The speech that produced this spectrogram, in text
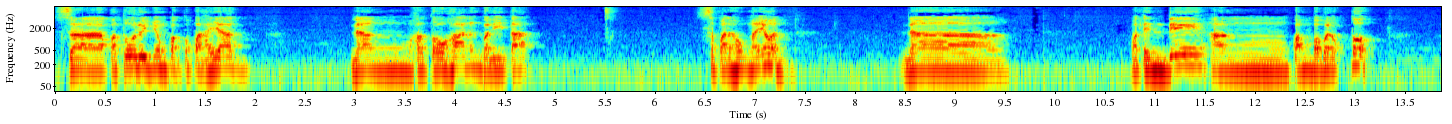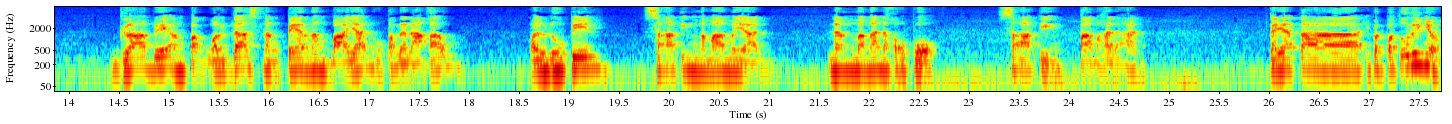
sa patuloy niyong pagpapahayag ng makatotohanang balita sa panahon ngayon na matindi ang pambabaluktot. Grabe ang pagwaldas ng pera ng bayan o pagnanakaw, palunupil sa ating mga mamayan ng mga nakaupo sa ating pamahalaan. Kaya ta ipagpatuloy nyo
